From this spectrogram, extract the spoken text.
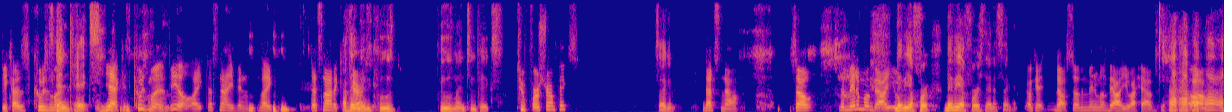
because Kuzma, ten picks. yeah, because Kuzma and Beal, like that's not even like that's not a I think maybe Kuz, Kuzma and two picks. Two first round picks. Second, That's no. So the minimum value. maybe a first, maybe a first and a second. Okay, no. So the minimum value I have, um,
